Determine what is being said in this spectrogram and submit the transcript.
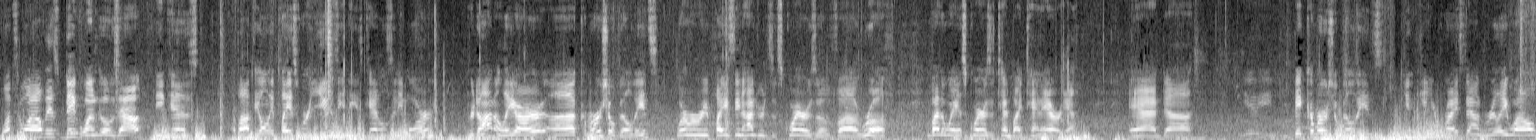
Once in a while this big one goes out because about the only place we're using these kettles anymore predominantly are uh, commercial buildings where we're replacing hundreds of squares of uh, roof. And by the way, a square is a 10 by 10 area. And uh, big commercial buildings can get your price down really well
